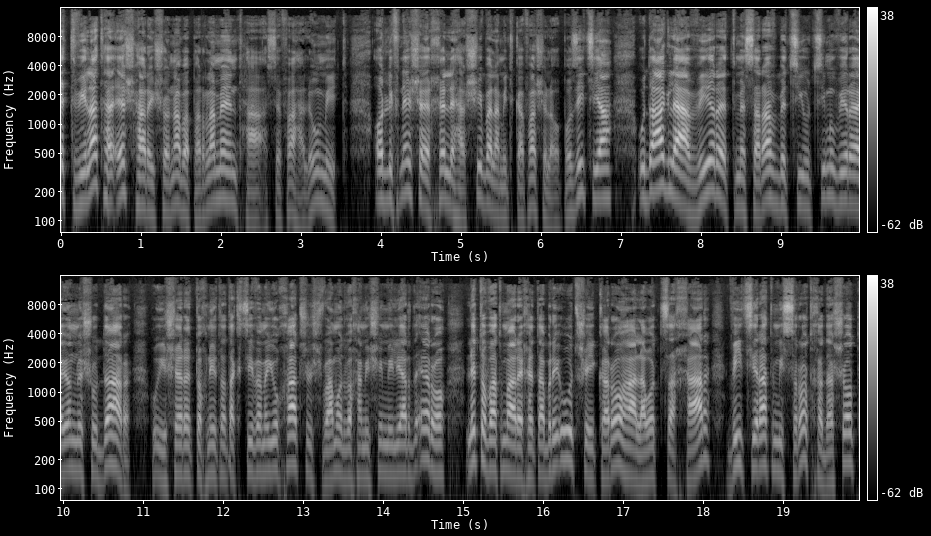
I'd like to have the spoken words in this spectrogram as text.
את טבילת האש הראשונה בפרלמנט, האספה הלאומית. עוד לפני שהחל להשיב על המתקפה של האופוזיציה, הוא דאג להעביר את מסריו בציוצים ובריאיון משודר. הוא אישר את תוכנית התקציב המיוחד של 750 מיליארד אירו לטובת מערכת הבריאות, שעיקרו העלאות שכר ויצירת משרות חדשות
